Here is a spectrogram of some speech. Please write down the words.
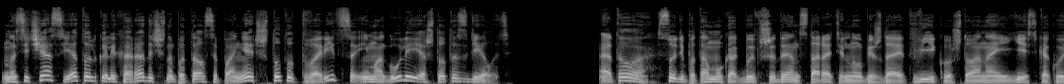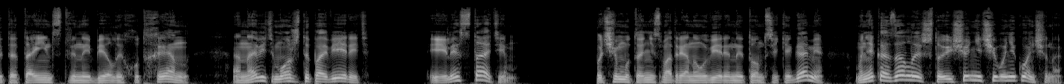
Но сейчас я только лихорадочно пытался понять, что тут творится и могу ли я что-то сделать. А то, судя по тому, как бывший Дэн старательно убеждает Вику, что она и есть какой-то таинственный белый худхен, она ведь может и поверить. Или стать им. Почему-то, несмотря на уверенный тон Сикигами, мне казалось, что еще ничего не кончено.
